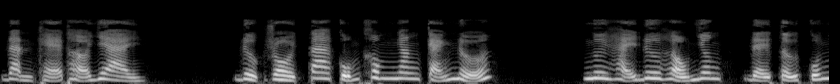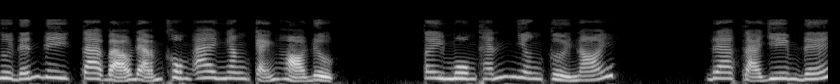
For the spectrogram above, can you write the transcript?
đành khẽ thở dài. Được rồi ta cũng không ngăn cản nữa. Ngươi hãy đưa hậu nhân, đệ tử của ngươi đến đi, ta bảo đảm không ai ngăn cản họ được. Tây môn thánh nhân cười nói. Đa tạ diêm đế.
